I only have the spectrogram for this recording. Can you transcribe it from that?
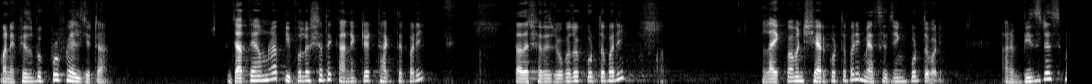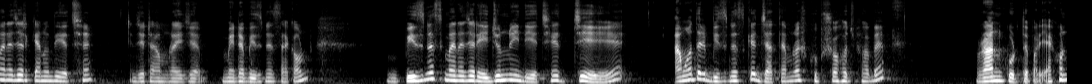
মানে ফেসবুক প্রোফাইল যেটা, যাতে আমরা পিপলের সাথে কানেক্টেড থাকতে পারি, তাদের সাথে যোগাযোগ করতে পারি লাইক কমেন্ট শেয়ার করতে পারি মেসেজিং করতে পারি। আর বিজনেস ম্যানেজার কেন দিয়েছে? যেটা আমরা এই যে Meta business account business manager এই জন্যই দিয়েছে যে আমাদের বিজনেসকে যাতে আমরা খুব সহজভাবে রান করতে পারি। এখন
